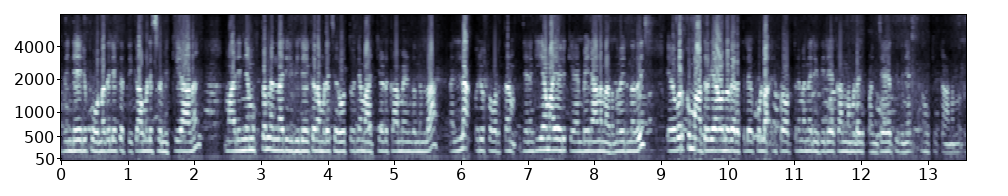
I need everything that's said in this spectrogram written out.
ഇതിന്റെ ഒരു പൂർണതയിലേക്ക് എത്തിക്കാൻ വേണ്ടി ശ്രമിക്കുകയാണ്. മാലിന്യമുക്തം എന്ന രീതിയിലേക്ക് നമ്മുടെ ചെറുത്തൂരിനെ മാറ്റിയെടുക്കാൻ വേണ്ടുന്നുള്ള നല്ല ഒരു പ്രവർത്തനം ജനകീയമായ ഒരു ക്യാമ്പയിനാണ് നടന്നു വരുന്നത്. ഏവർക്കും മാതൃകയാവുന്ന തരത്തിലേക്കുള്ള ഒരു പ്രവർത്തനം എന്ന രീതിയിലേക്കാണ് നമ്മുടെ പഞ്ചായത്ത് ഇതിനെ നോക്കിക്കാണുന്നത്.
